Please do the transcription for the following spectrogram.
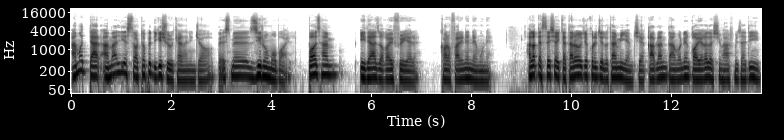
اما در عمل یه ستارتاپ دیگه شروع کردن اینجا به اسم زیرو موبایل باز هم ایده از آقای فریره کارآفرین نمونه. حالا قصه شرکت رو یه خورده جلوتر میگم. چیه؟ قبلا در مورد این قایقه داشتیم حرف می‌زدیم.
